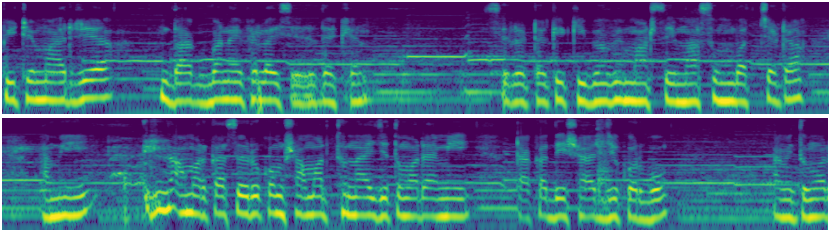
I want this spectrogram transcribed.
পিঠে মারিয়া দাগ বানাই ফেলাইছে এই যে দেখেন। ছেলেটাকে কীভাবে মারছে মাসুম বাচ্চাটা? আমি আমার কাছে ওরকম সামর্থ্য নাই যে তোমার আমি টাকা দিয়ে সাহায্য করব। আমি তোমার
